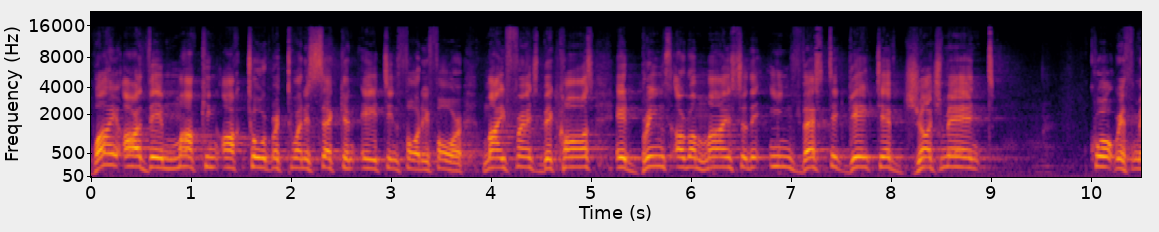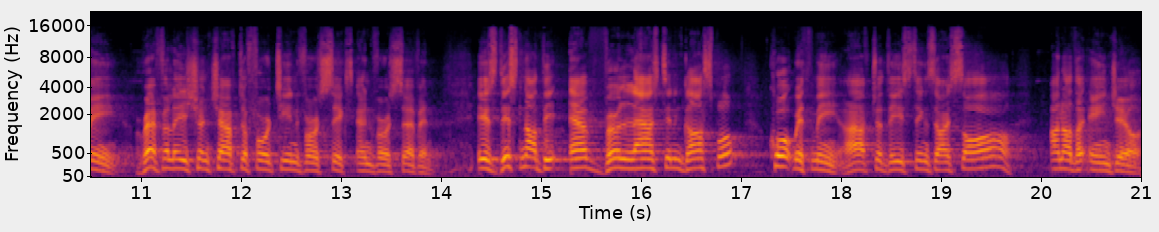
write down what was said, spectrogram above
Why are they mocking October 22nd, 1844? My friends, because it brings our minds to the investigative judgment. Quote with me Revelation chapter 14, verse 6 and verse 7. Is this not the everlasting gospel? Quote with me After these things I saw, another angel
